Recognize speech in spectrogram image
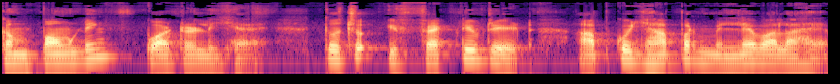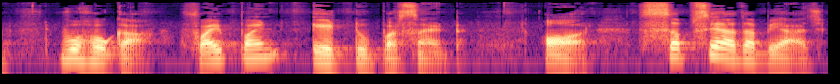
कंपाउंडिंग क्वार्टरली है। तो जो इफ़ेक्टिव रेट आपको यहाँ पर मिलने वाला है, वो होगा 5.82 परसेंट और सबसे ज़्यादा ब्याज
